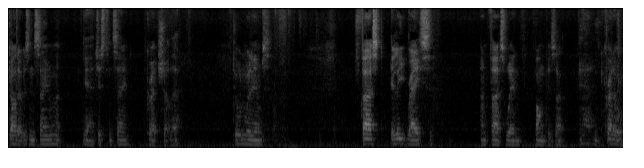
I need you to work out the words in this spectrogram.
God, it was insane, wasn't it? Yeah, just insane. Great shot there. Jordan Williams. First elite race and first win. Bonkers that. Yeah, incredible.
